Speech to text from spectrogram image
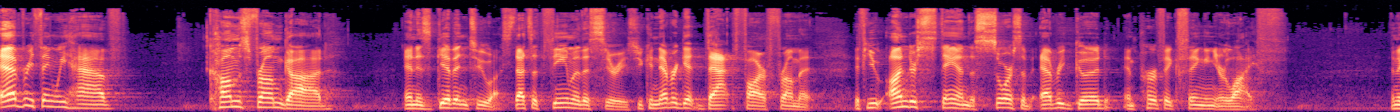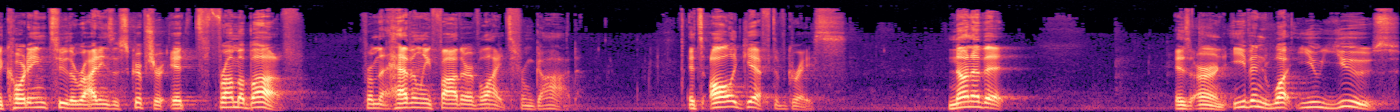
Everything we have comes from God and is given to us. That's a theme of this series. You can never get that far from it. If you understand the source of every good and perfect thing in your life, and according to the writings of Scripture, it's from above, from the heavenly Father of lights, from God. It's all a gift of grace. None of it is earned. Even what you use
